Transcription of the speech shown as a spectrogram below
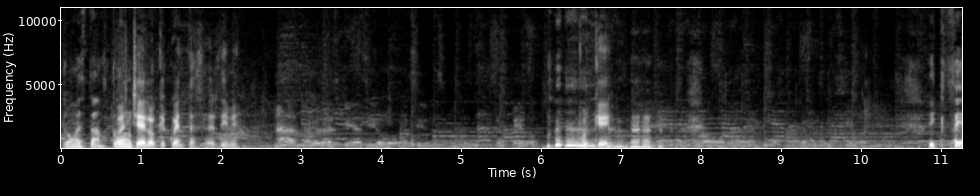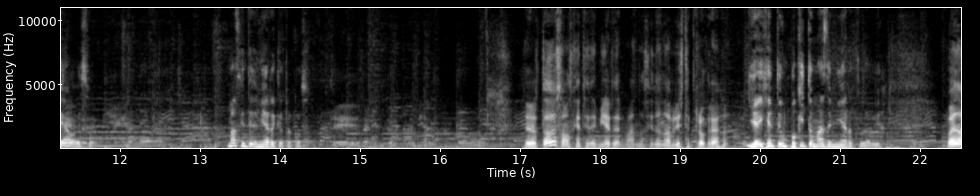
¿Cómo estás? ¿Cómo ¿Cómo... es Chelo? ¿Qué cuentas? A ver, dime. Nada, la verdad es que ha sido, ha sido una semana de pedo. ¿Por qué? Y qué feo eso. Más gente de mierda que otra cosa. Sí, la gente de mierda Pero todos somos gente de mierda, hermano, si no, no habría este programa. Y hay gente un poquito más de mierda todavía. Bueno,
